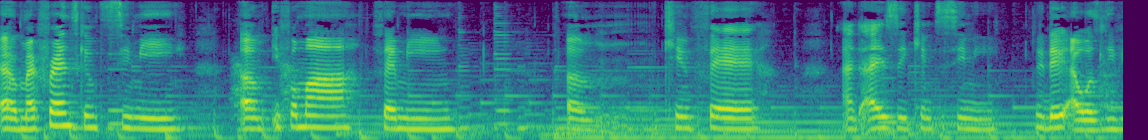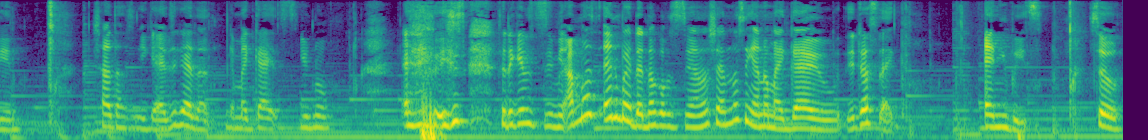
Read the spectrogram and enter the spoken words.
uh, my friends came to see me. Um, Ifoma, Femi, um, Kimfe, and Isaac came to see me the day I was leaving. Shout out to you guys. You guys are they're my guys, you know. Anyways, so they came to see me. I'm not anybody that not comes to see me. I'm not sure. I'm not saying you're not my guy. Oh. They're just like, anyways. So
